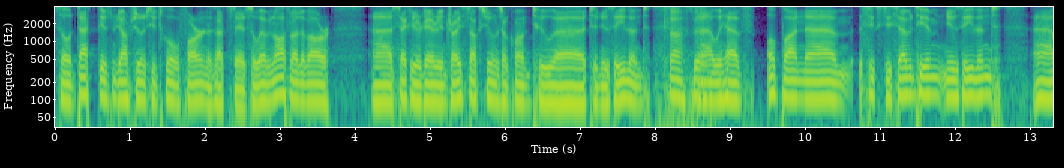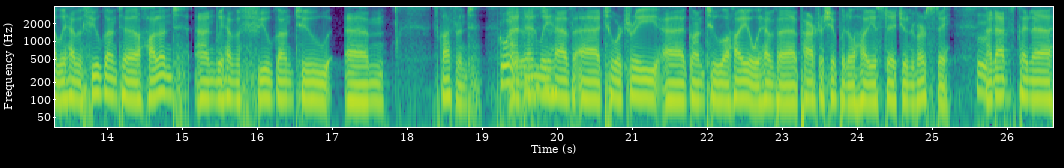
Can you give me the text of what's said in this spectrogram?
So that gives them the opportunity to go foreign at that stage. So we have an awful lot of our uh, second year dairy and dry stock students are gone to uh, to New Zealand. Class, yeah. Uh, we have up on um, 60 70 in New Zealand. Uh, we have a few gone to Holland and we have a few gone to um, Scotland. Good. and then we have uh, two or three uh, gone to Ohio. We have a partnership with Ohio State University. Cool, and yeah. that's kind of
